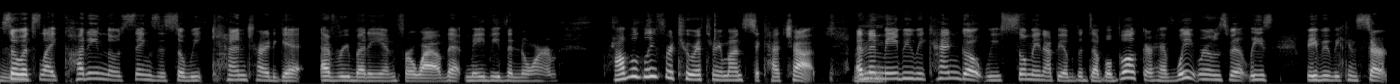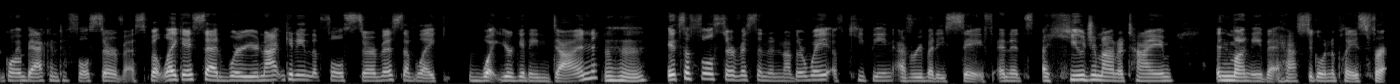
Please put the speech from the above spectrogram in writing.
So Mhm. it's like cutting those things is so we can try to get everybody in for a while. That may be the norm, probably for two or three months to catch up. And then maybe we can go, we still may not be able to double book or have weight rooms, but at least maybe we can start going back into full service. But like I said, where you're not getting the full service of like what you're getting done, Mhm. it's a full service in another way of keeping everybody safe. And it's a huge amount of time and money that has to go into place for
